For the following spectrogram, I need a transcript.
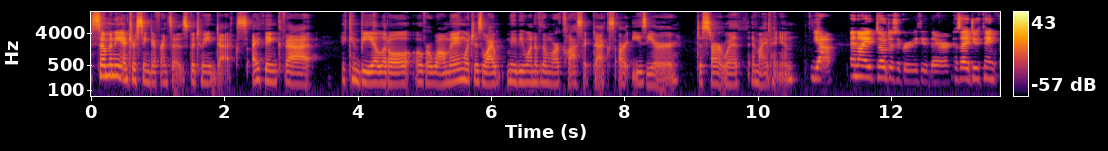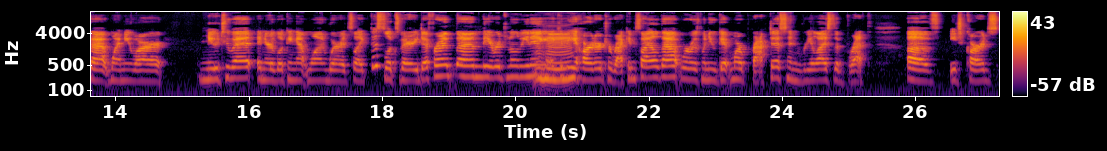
so many interesting differences between decks. I think that it can be a little overwhelming, which is why maybe one of the more classic decks are easier to start with, in my opinion. Yeah, and I don't disagree with you there because I do think that when you are new to it and you're looking at one where it's like this looks very different than the original meaning mm-hmm. it can be harder to reconcile that whereas when you get more practice and realize the breadth of each card's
